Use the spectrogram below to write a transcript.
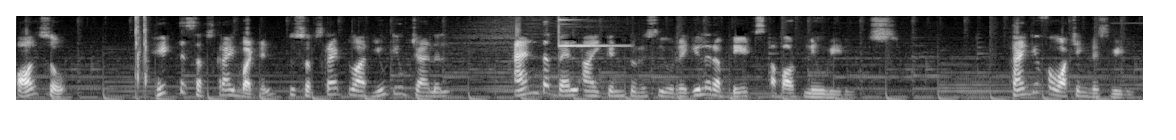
Also, hit the subscribe button to subscribe to our YouTube channel and the bell icon to receive regular updates about new videos. Thank you for watching this video.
